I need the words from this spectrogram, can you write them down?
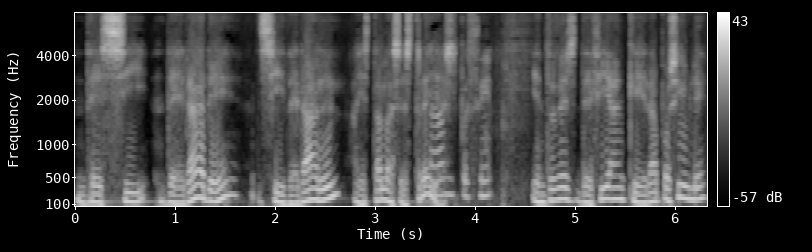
desiderare, sideral, ahí están las estrellas. Ah, pues sí. Y entonces decían que era posible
